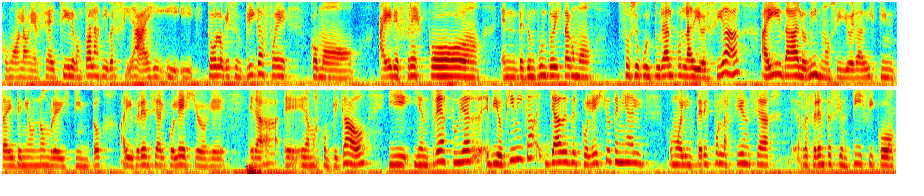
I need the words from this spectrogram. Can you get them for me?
como la Universidad de Chile, con todas las diversidades y, todo lo que eso implica, fue como aire fresco desde un punto de vista como sociocultural por la diversidad, ahí daba lo mismo si yo era distinta y tenía un nombre distinto, a diferencia del colegio que era, eh, era más complicado. Y, y entré a estudiar bioquímica, ya desde el colegio tenía el, como el interés por la ciencia, eh, referente científico,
